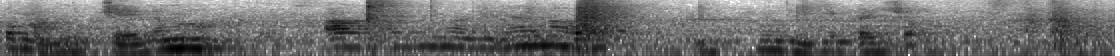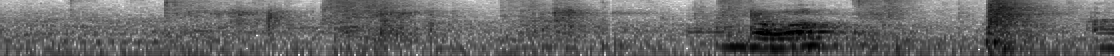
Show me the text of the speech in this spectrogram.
có mà chế lắm mà à không mà đó là mình gì phải sợ rồi không à.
